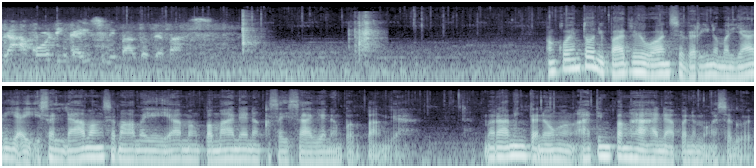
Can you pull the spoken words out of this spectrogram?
na according kay Silibago de Mas. Ang kwento ni Padre Juan Severino Malyari ay isa lamang sa mga mayayamang pamana ng kasaysayan ng Pampanga. Maraming tanong ang ating panghahanapan ng mga sagot.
